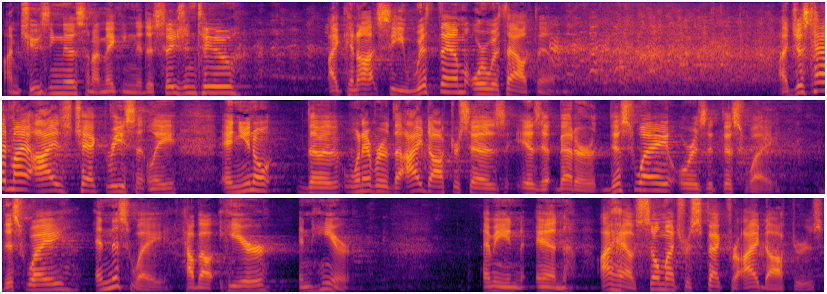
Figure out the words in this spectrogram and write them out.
I'm choosing this and I'm making the decision to, I cannot see with them or without them. I just had my eyes checked recently, and you know, the, whenever the eye doctor says, Is it better this way or is it this way? This way and this way. How about here and here? I mean, and I have so much respect for eye doctors,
